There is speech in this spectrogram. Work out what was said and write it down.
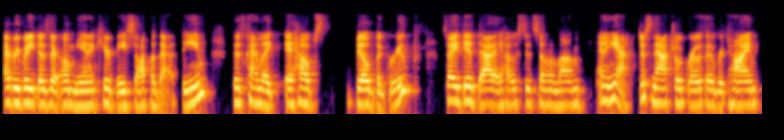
everybody does their own manicure based off of that theme. So it's kind of like it helps build the group. So I did that. I hosted some of them. And yeah, just natural growth over time.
